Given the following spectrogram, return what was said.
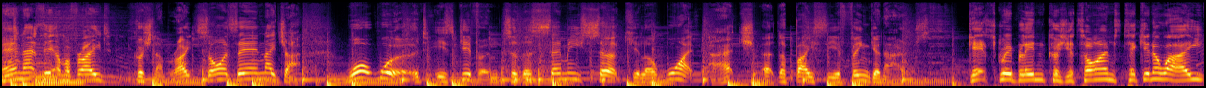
And that's it, I'm afraid. Question number eight Science and Nature. What word is given to the semicircular white patch at the base of your fingernails? Get scribbling, because your time's ticking away.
